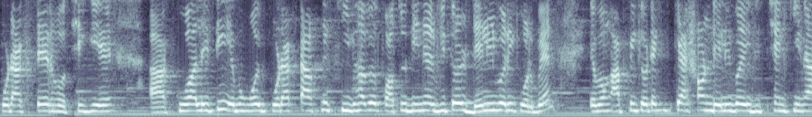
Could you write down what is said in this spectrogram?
প্রোডাক্টের হচ্ছে গিয়ে কোয়ালিটি এবং ওই প্রোডাক্টটা আপনি কীভাবে কত দিনের ভিতরে ডেলিভারি করবেন এবং আপনি কি ওটাকে ক্যাশ অন ডেলিভারি দিচ্ছেন কি না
